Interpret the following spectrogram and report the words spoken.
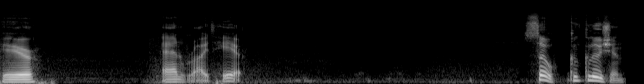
here, and right here. So, conclusion.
